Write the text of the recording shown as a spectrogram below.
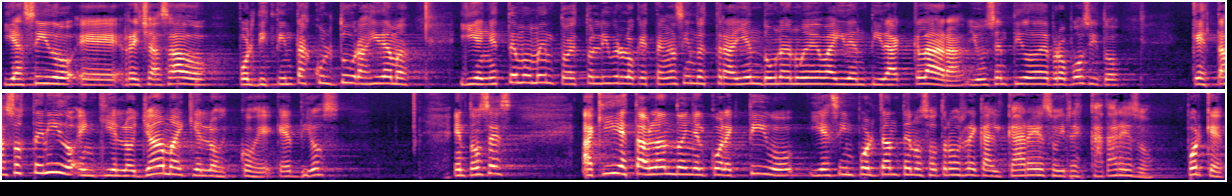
y ha sido eh, rechazado por distintas culturas y demás. Y en este momento estos libros lo que están haciendo es trayendo una nueva identidad clara y un sentido de propósito que está sostenido en quien los llama y quien los escoge, que es Dios. Entonces, aquí está hablando en el colectivo y es importante nosotros recalcar eso y rescatar eso. ¿Por qué?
